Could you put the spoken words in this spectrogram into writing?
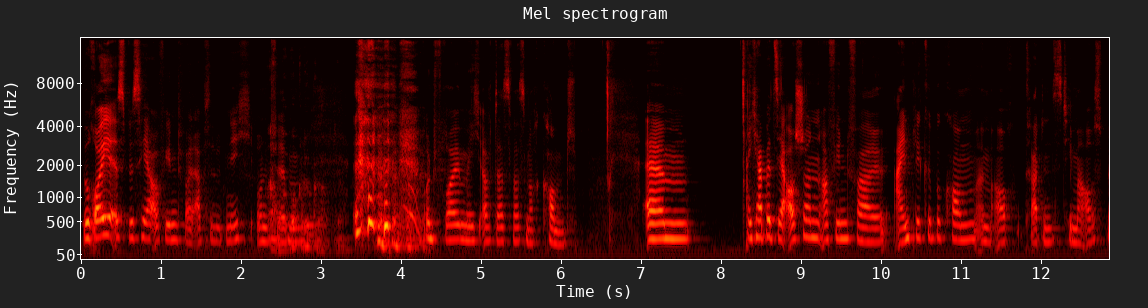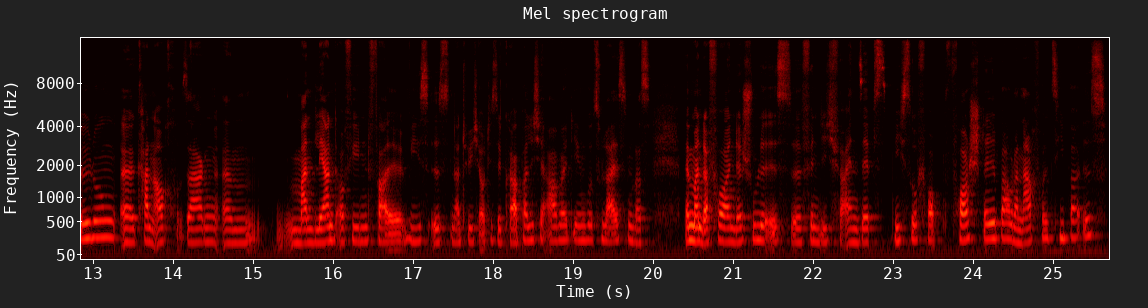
Bereue es bisher auf jeden Fall absolut nicht und, ah, ähm, gehabt, ja. und freue mich auf das, was noch kommt. Ähm, ich habe jetzt ja auch schon auf jeden Fall Einblicke bekommen, ähm, auch gerade ins Thema Ausbildung. Äh, kann auch sagen, ähm, man lernt auf jeden Fall, wie es ist, natürlich auch diese körperliche Arbeit irgendwo zu leisten, was, wenn man davor in der Schule ist, äh, finde ich, für einen selbst nicht so vor vorstellbar oder nachvollziehbar ist.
